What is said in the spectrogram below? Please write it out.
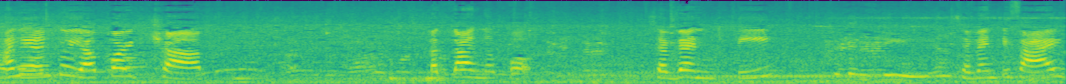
ano yan, kuya? Pork chop. Magkano po? 70? 70. Ang 75?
